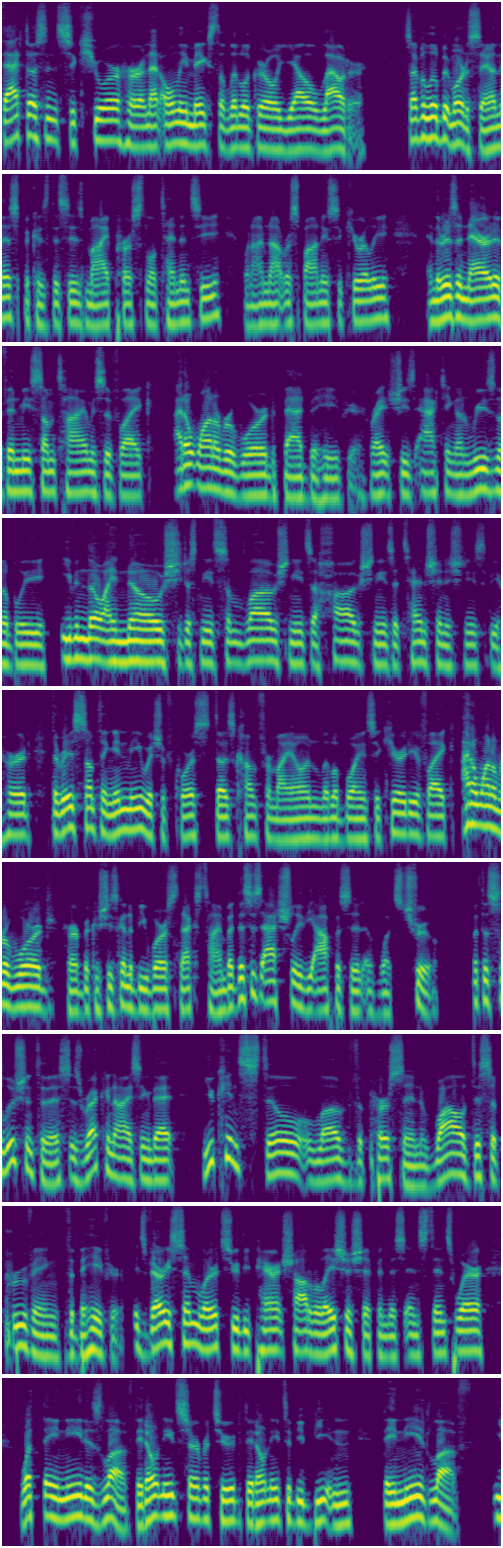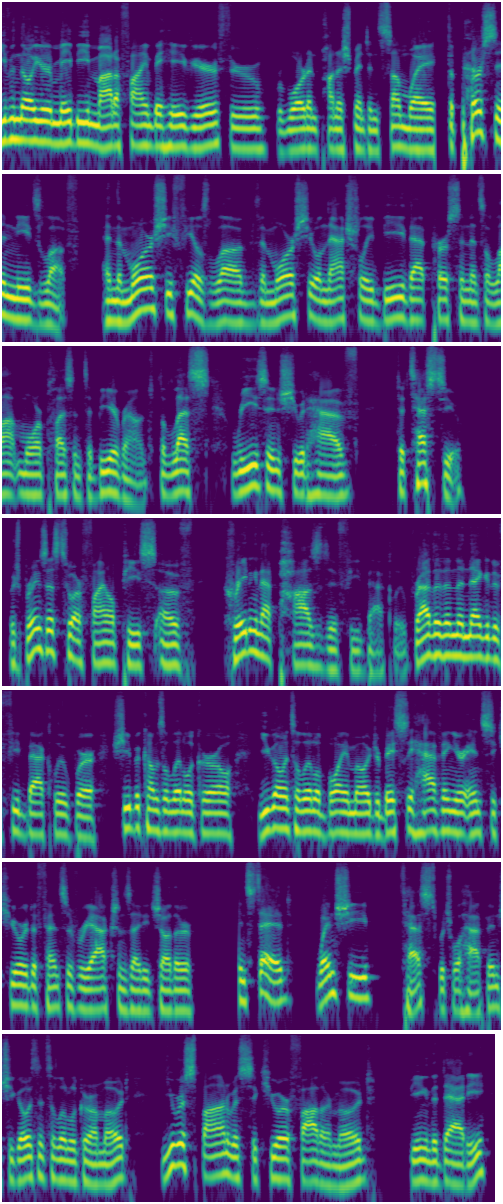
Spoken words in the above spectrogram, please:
that doesn't secure her and that only makes the little girl yell louder. So I have a little bit more to say on this because this is my personal tendency when I'm not responding securely. And there is a narrative in me sometimes of like, I don't want to reward bad behavior, right? She's acting unreasonably, even though I know she just needs some love. She needs a hug. She needs attention. She needs to be heard. There is something in me, which of course does come from my own little boy insecurity of like, I don't want to reward her because she's going to be worse next time. But this is actually the opposite of what's true. But the solution to this is recognizing that you can still love the person while disapproving the behavior. It's very similar to the parent child relationship in this instance where what they need is love. They don't need servitude. They don't need to be beaten. They need love. Even though you're maybe modifying behavior through reward and punishment in some way, the person needs love. And the more she feels loved, the more she will naturally be that person that's a lot more pleasant to be around. The less reason she would have to test you, which brings us to our final piece of creating that positive feedback loop rather than the negative feedback loop where she becomes a little girl, you go into little boy mode. You're basically having your insecure defensive reactions at each other. Instead, when she tests, which will happen, she goes into little girl mode. You respond with secure father mode, being the daddy.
